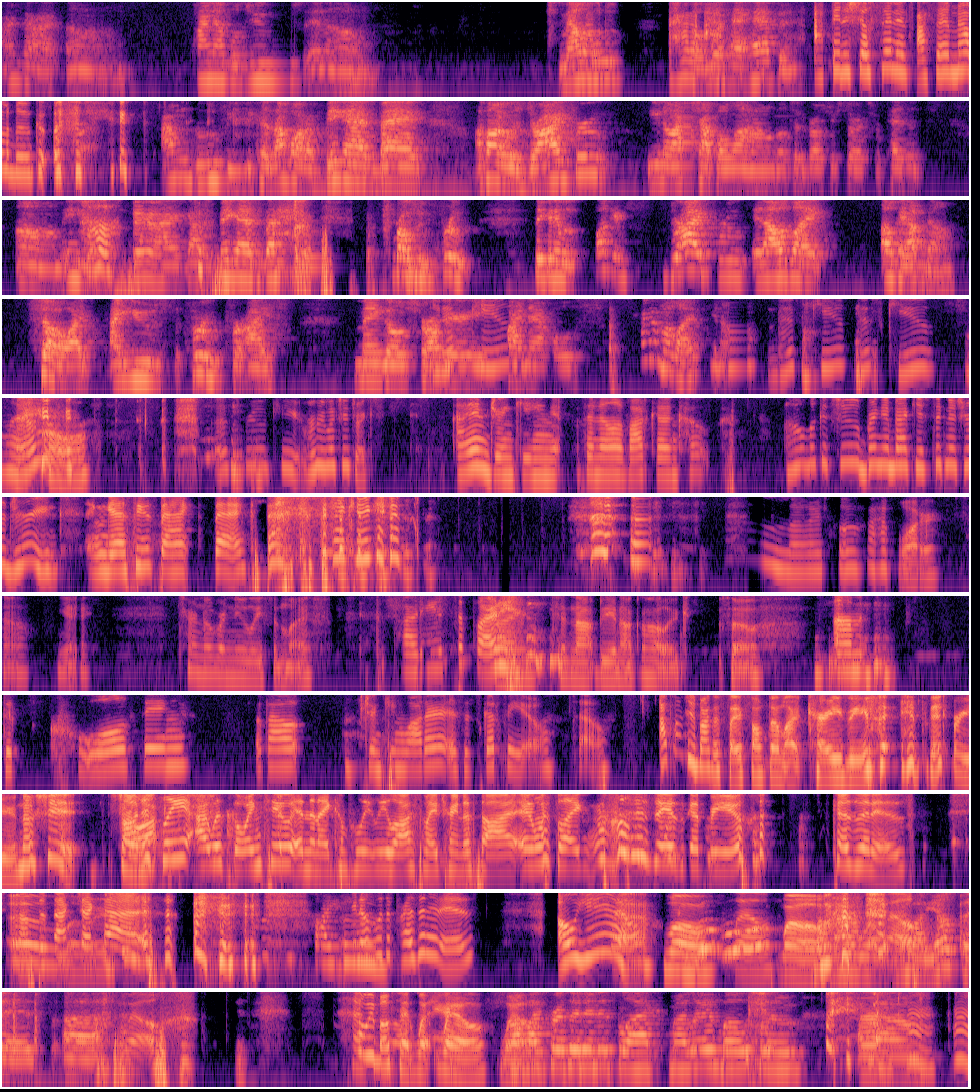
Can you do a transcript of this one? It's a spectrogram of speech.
I got um, pineapple juice and um, Malibu. Malibu. How so what I, had happened? I finished your sentence. I said Malibu because I'm goofy because I bought a big ass bag. I thought it was dried fruit. You know, I shop online. I don't go to the grocery stores for peasants. Um, anyway, Damn. I got a big ass bag of frozen fruit, thinking it was fucking dried fruit, and I was like, okay, I'm done. So I I use fruit for ice, mango, strawberry, pineapples. I got my life, you know. That's cute. That's cute. Wow. That's real cute. Ruby, what you drink? I am drinking vanilla vodka and Coke. Oh, look at you bringing back your signature drink. And guess who's back, back, back, back again? Lord. Well, I have water, so yay turn over a new leaf in life. It's a party. It's a party. to not be an alcoholic. So, um, the cool thing about drinking water is it's good for you. So, I thought you were about to say something like crazy, but it's good for you. No shit. Charlotte. Honestly, I was going to, and then I completely lost my train of thought and was like, I'll just say it's good for you. Because it is. I have to oh, fact Lord. check that. you know who the president is? Oh yeah. Whoa. Well. Whoa. No matter what well. somebody else says. Uh, well. oh, we both said well. Well. Well. My vice president is black. My Lambo's blue. um, mm,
